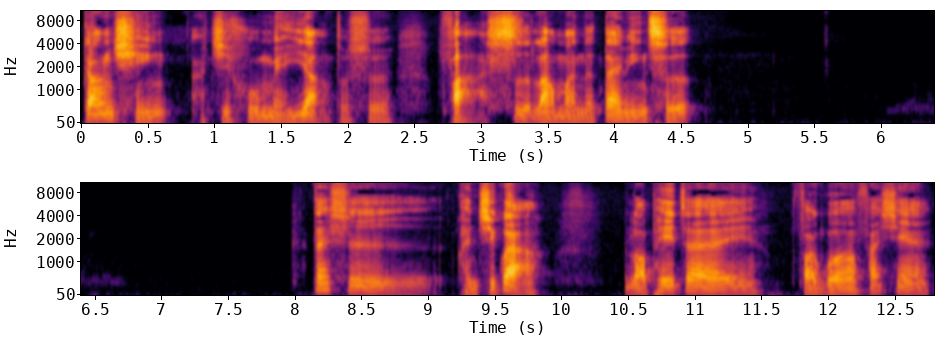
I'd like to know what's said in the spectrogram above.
钢琴啊，几乎每一样都是法式浪漫的代名词。但是很奇怪啊，老裴在法国发现，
